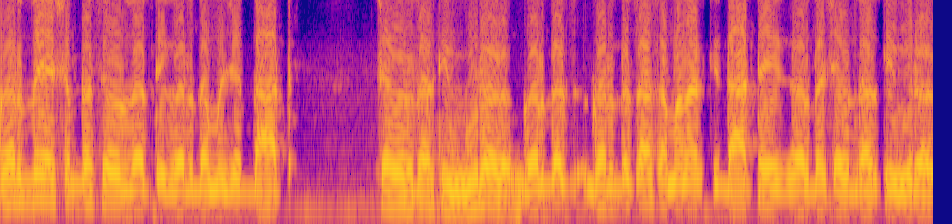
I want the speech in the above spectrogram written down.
गर्द या शब्दाचा विरोधार्थी गर्द म्हणजे दाट च्या विरोधार्थी विरळ. गर्द गर्दचा समानार्थी दाट आहे गर्दच्या विरोधार्थी विरळ.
